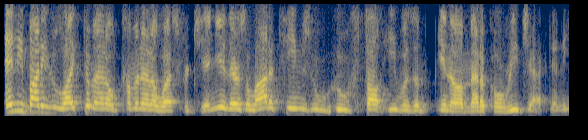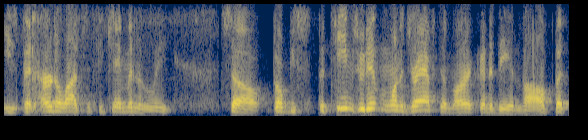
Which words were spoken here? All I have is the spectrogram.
anybody who liked him out of coming out of West Virginia, there's a lot of teams who who felt he was a you know a medical reject, and he's been hurt a lot since he came into the league. So there'll be the teams who didn't want to draft him aren't going to be involved, but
